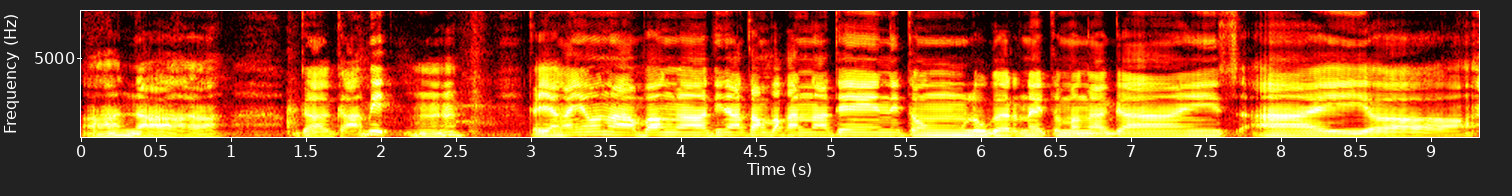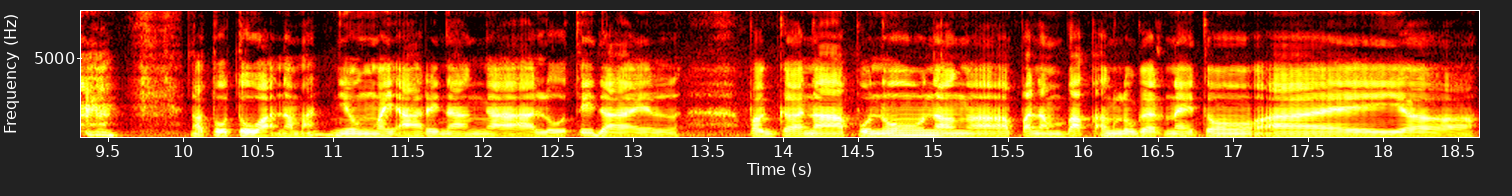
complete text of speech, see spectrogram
ah, na gagamit. Hmm. Kaya ngayon habang ah, tinatambakan natin itong lugar na ito mga guys ay ah, natutuwa naman yung may-ari ng ah, lote dahil pagka napuno ng ah, panambak ang lugar na ito ay ah,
